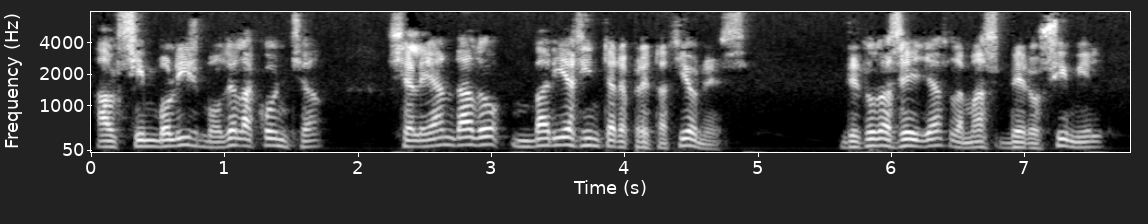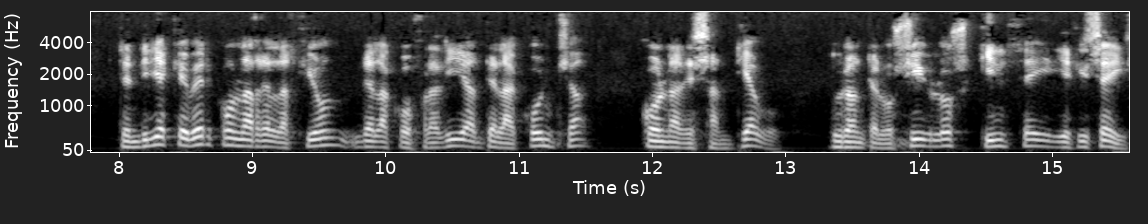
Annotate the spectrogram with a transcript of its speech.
Al simbolismo de la concha se le han dado varias interpretaciones. De todas ellas, la más verosímil tendría que ver con la relación de la cofradía de la Concha con la de Santiago durante los siglos XV y XVI.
